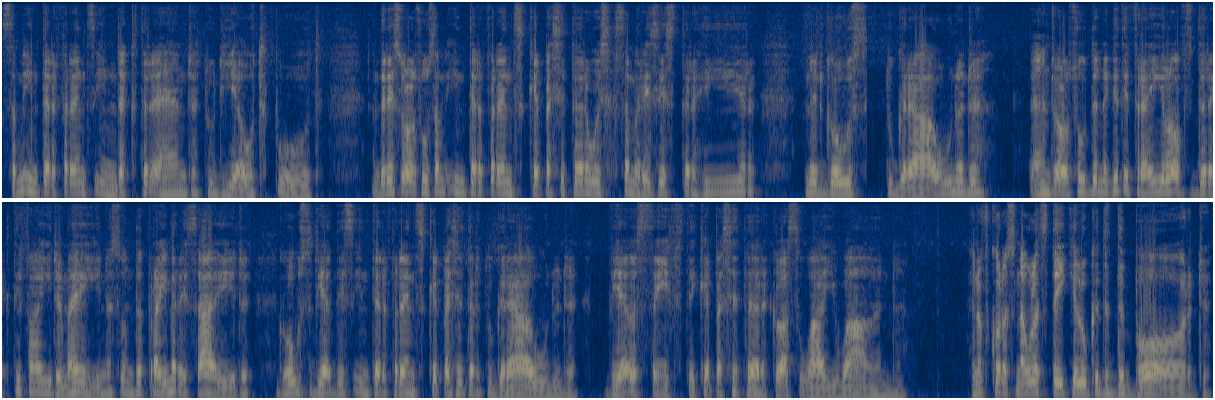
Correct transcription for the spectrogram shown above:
some interference inductor and to the output. And there is also some interference capacitor with some resistor here and it goes to ground and also the negative rail of the rectified mains on the primary side goes via this interference capacitor to ground via a safety capacitor class Y1. And of course now let's take a look at the board.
